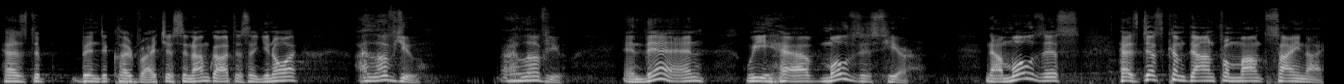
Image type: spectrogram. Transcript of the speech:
has de- been declared righteous, and I'm God to say, you know what? I love you. I love you. And then we have Moses here. Now, Moses has just come down from Mount Sinai.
